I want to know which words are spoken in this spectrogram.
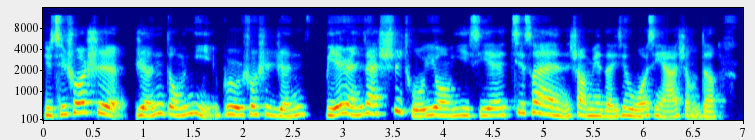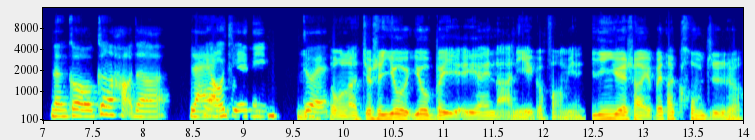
与其说是人懂你，不如说是人别人在试图用一些计算上面的一些模型啊什么的，能够更好的来了解你。对，懂了，就是又又被 AI 拿捏一个方面，音乐上也被它控制，是吧？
